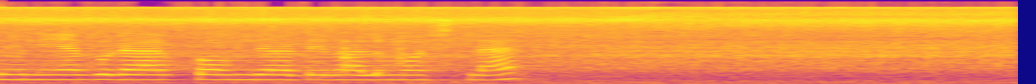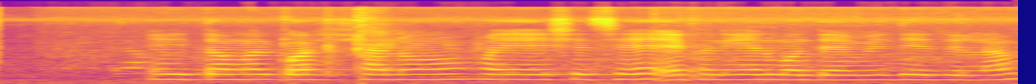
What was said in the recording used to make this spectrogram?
ধনিয়া গুঁড়া কম দেওয়াটাই ভালো মশলা। এই তো আমার কষানো হয়ে এসেছে। এখন এর মধ্যে আমি দিয়ে দিলাম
